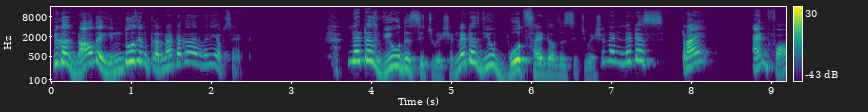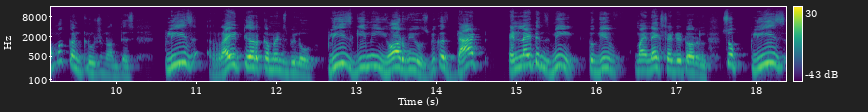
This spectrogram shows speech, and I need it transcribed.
Because now the Hindus in Karnataka are very upset. Let us view this situation. Let us view both sides of the situation and let us try and form a conclusion on this. Please write your comments below. Please give me your views because that enlightens me to give my next editorial. So please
